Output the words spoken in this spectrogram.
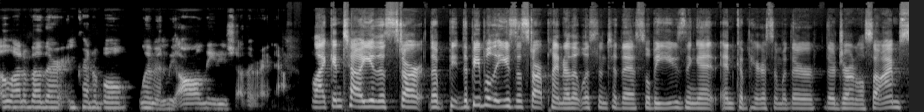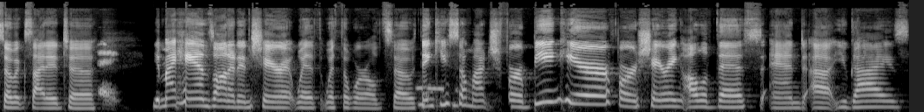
a lot of other incredible women. We all need each other right now. Well, I can tell you the start the the people that use the start planner that listen to this will be using it in comparison with their their journal. So I'm so excited to get my hands on it and share it with with the world. So thank you so much for being here, for sharing all of this, and uh, you guys,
